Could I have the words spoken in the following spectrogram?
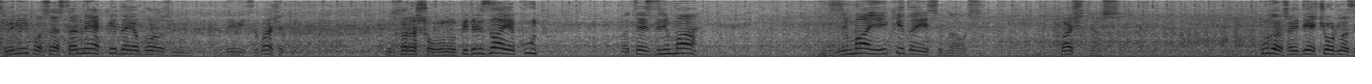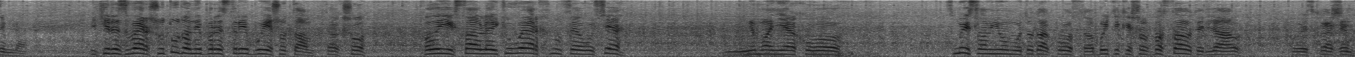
свиріпа, все остальне кидає борозну. Дивіться, бачите? Тут хорошо, воно підрізає кут, оце знімає, знімає і кидає сюди ось. Бачите ось. Туди вже йде чорна земля. І через верх, що туди не перестрибує, що там. Так що, коли їх ставляють уверх, ну це взагалі нема ніякого смисла в ньому, то так просто, аби тільки щось поставити для, скажімо,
